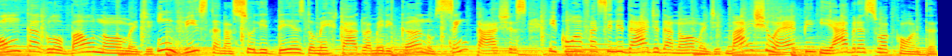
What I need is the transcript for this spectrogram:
Conta Global Nômade. Invista na solidez do mercado americano sem taxas e com a facilidade da Nômade. Baixe o app e abra sua conta.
